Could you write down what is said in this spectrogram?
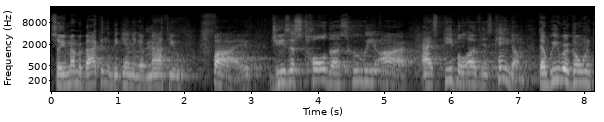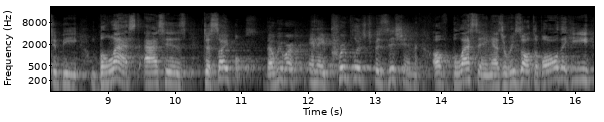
So you remember back in the beginning of Matthew 5, Jesus told us who we are as people of his kingdom, that we were going to be blessed as his disciples, that we were in a privileged position of blessing as a result of all that he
